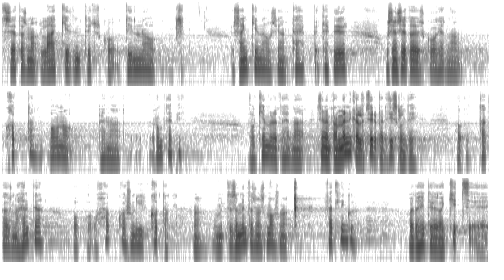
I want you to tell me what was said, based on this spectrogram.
setja svona lakið undir sko, dýnuna og sængina og síðan tepp, teppið yfir og síðan setja þau sko hérna kottan ofan á hérna rúmteppið. Og þá kemur þetta hérna sem er bara menningarlegt fyrirbæri í Þýskalandi þá taka þau svona hendina og, og, og höggva svona í kottan svona, og þess að mynda svona smá svona fellingu. Og þetta heitir þetta kits, eh,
